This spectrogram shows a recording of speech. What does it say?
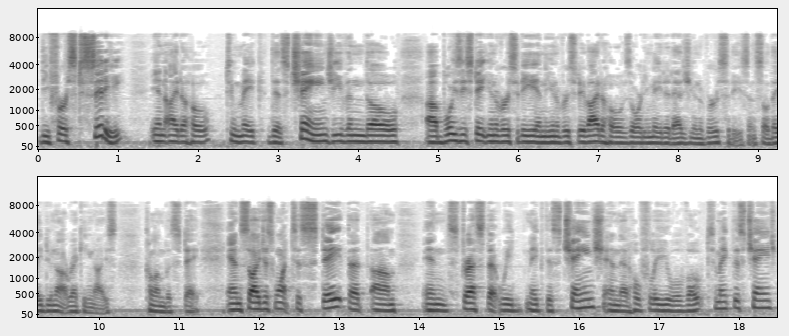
the first city in Idaho to make this change, even though uh, Boise State University and the University of Idaho has already made it as universities, and so they do not recognize Columbus Day. And so I just want to state that um, and stress that we make this change and that hopefully you will vote to make this change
